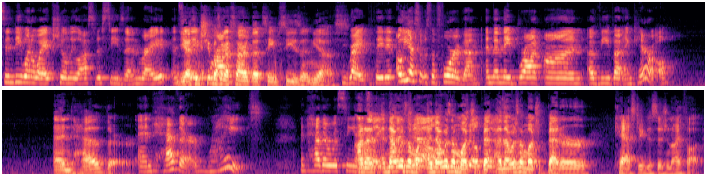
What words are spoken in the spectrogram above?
Cindy went away 'cause she only lasted a season, right? And so Yeah, I think she must have got fired that same season. Yes, Right, but they did. Oh yes, it was the four of them, and then they brought on Aviva and Carole and Heather. and Heather. Right, and Heather was seen And, as like and that was a Jill- and that was a much be- and that was a much better casting decision I thought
